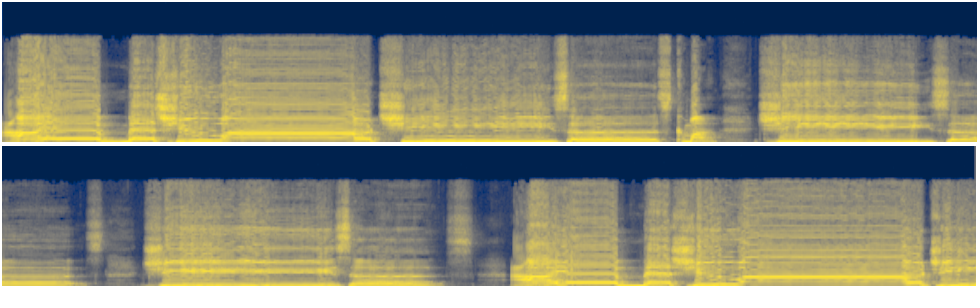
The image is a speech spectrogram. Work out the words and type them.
I am as you are, Jesus. Come on. Jesus, Jesus, I am as you are, Jesus,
